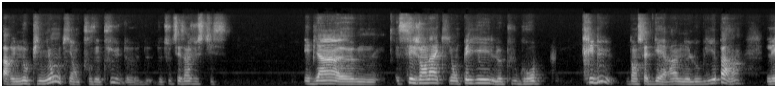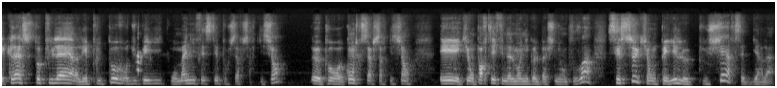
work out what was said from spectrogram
par une opinion qui en pouvait plus de, toutes ces injustices. Eh bien, euh, ces gens-là qui ont payé le plus gros tribut dans cette guerre, hein, ne l'oubliez pas, hein, les classes populaires les plus pauvres du pays ont manifesté pour Serge Sarkissian, euh, pour, contre Serge Sarkissian et qui ont porté finalement Nicole Pachignan au pouvoir, c'est ceux qui ont payé le plus cher cette guerre-là.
